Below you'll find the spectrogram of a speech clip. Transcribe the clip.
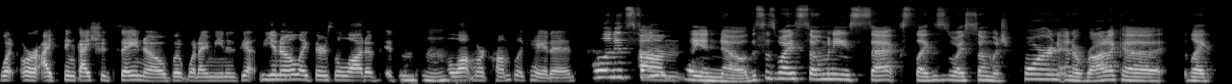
what or I think I should say no, but what I mean is yeah, you know, like there's a lot of it's mm-hmm. a lot more complicated. Well, and it's fun um, saying no. This is why so many sex, like this is why so much porn and erotica, like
